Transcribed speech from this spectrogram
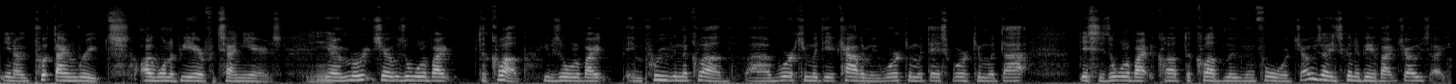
you know, put down roots. I want to be here for 10 years. You know, Mauricio was all about the club. He was all about improving the club, uh, working with the academy, working with this, working with that. This is all about the club, the club moving forward. Jose is going to be about Jose.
